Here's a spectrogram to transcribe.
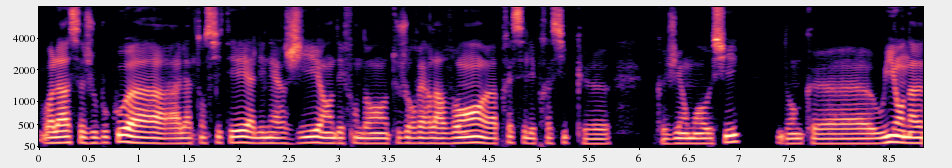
voilà, ça joue beaucoup à, l'intensité, à l'énergie, en défendant toujours vers l'avant. Après, c'est les principes que, que j'ai en moi aussi. Donc euh, oui, on a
